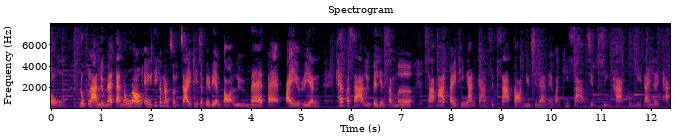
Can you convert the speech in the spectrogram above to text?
ส่งลูกหลานหรือแม้แต่น้องๆ เองที่กำลังสนใจที่จะไปเรียนต่อหรือแม้แต่ไปเรียนแค่ภาษาหรือไปเรียนซัมเมอร์สามารถไปที่งานการศึกษาต่อนิวซีแลนด์ในวันที่ 30 สิงหาคมนี้ได้เลยค่ะ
